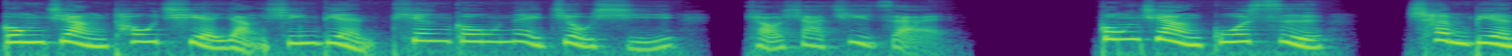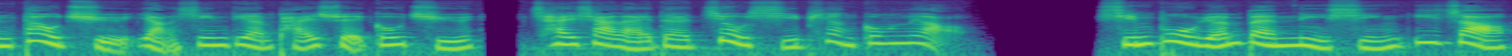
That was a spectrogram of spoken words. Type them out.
工匠偷窃养心殿天沟内旧席，条下记载：工匠郭汜趁便盗取养心殿排水沟渠拆下来的旧席片工料。刑部原本拟刑依照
